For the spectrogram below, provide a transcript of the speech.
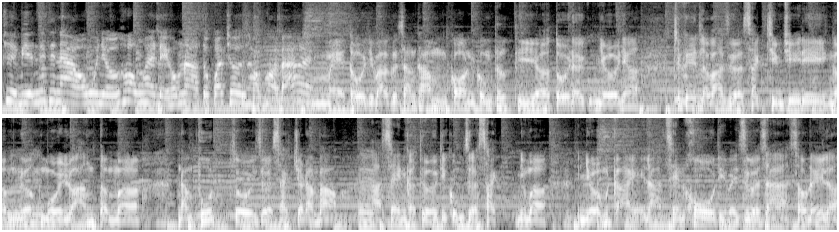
chế biến như thế nào, ông có nhớ không? Hay để hôm nào tôi qua chơi thì học hỏi bác này Mẹ tôi thì bà cứ sang thăm, còn công thức thì ờ, tôi đây cũng nhớ nhá. Trước hết là bà rửa sạch chim trĩ đi, ngâm nước muối loãng tầm uh, 5 phút rồi rửa sạch cho đảm bảo. Hạt sen các thứ thì cũng rửa sạch, nhưng mà nhớ một cái là hạt sen khô thì phải rửa ra, sau đấy là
